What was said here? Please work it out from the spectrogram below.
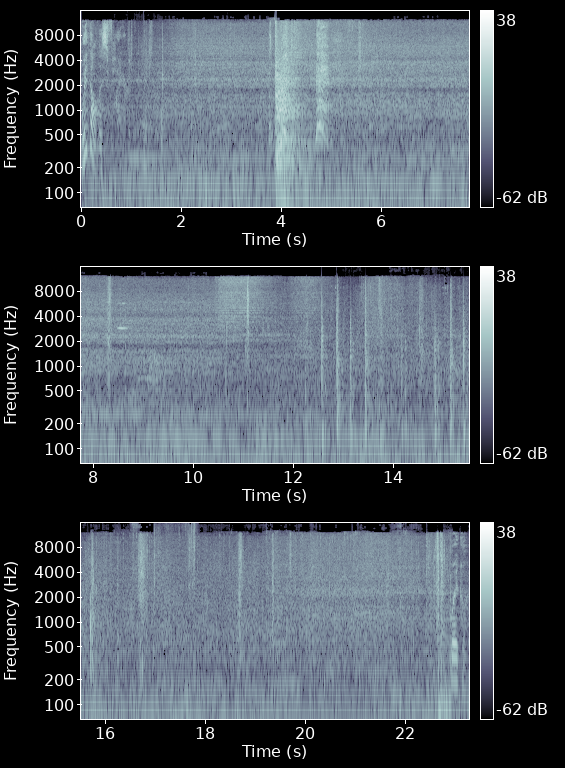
With all this fire? Breaker.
